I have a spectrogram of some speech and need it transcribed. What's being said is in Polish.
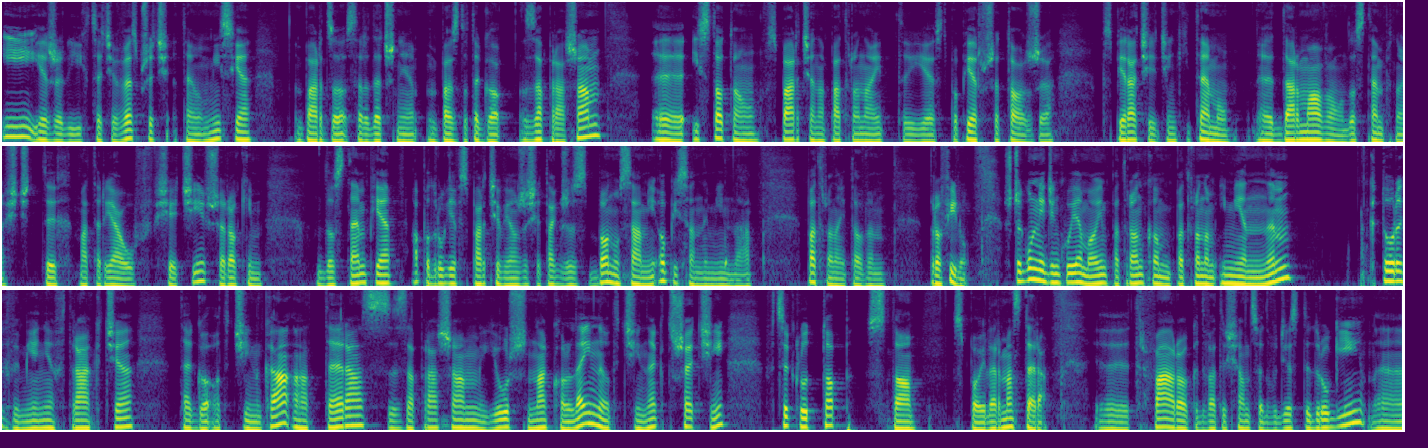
i jeżeli chcecie wesprzeć tę misję, bardzo serdecznie Was do tego zapraszam. Y, istotą wsparcia na Patronite jest po pierwsze to, że wspieracie dzięki temu y, darmową dostępność tych materiałów w sieci w szerokim dostępie, a po drugie wsparcie wiąże się także z bonusami opisanymi na patronite'owym profilu. Szczególnie dziękuję moim patronkom i patronom imiennym, których wymienię w trakcie tego odcinka, a teraz zapraszam już na kolejny odcinek, trzeci w cyklu Top 100 Spoilermastera. Y, trwa rok 2022,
